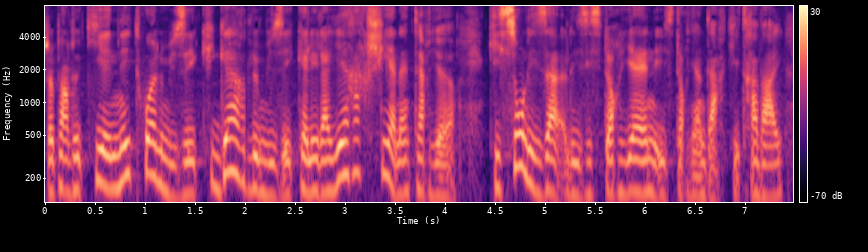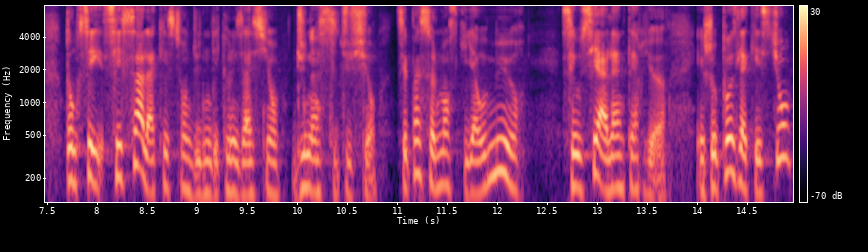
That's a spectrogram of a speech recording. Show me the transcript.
Je parle de qui est nettoie le musée, qui garde le musée, quelle est la hiérarchie à l'intérieur, qui sont les, les historiennes et historiens d'art qui travaillent. Donc c'est ça la question d'une décolonisation d'une institution. C'est pas seulement ce qu'il y a au mur, c'est aussi à l'intérieur. Et je pose la question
